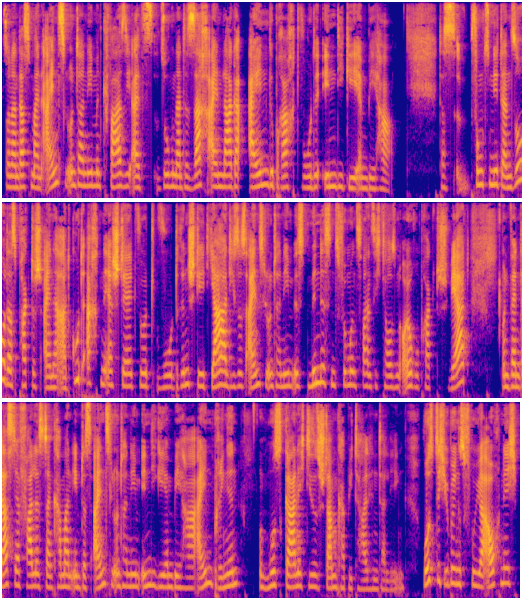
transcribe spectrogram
sondern dass mein Einzelunternehmen quasi als sogenannte Sacheinlage eingebracht wurde in die GmbH. Das äh, funktioniert dann so, dass praktisch eine Art Gutachten erstellt wird, wo drin steht, ja, dieses Einzelunternehmen ist mindestens 25.000 Euro praktisch wert. Und wenn das der Fall ist, dann kann man eben das Einzelunternehmen in die GmbH einbringen und muss gar nicht dieses Stammkapital hinterlegen. Wusste ich übrigens früher auch nicht,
